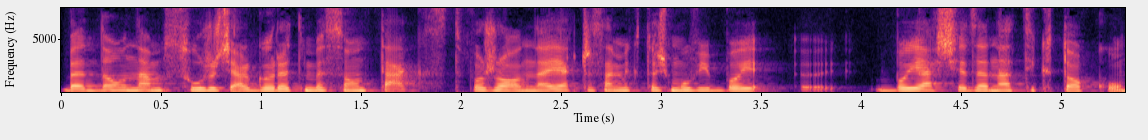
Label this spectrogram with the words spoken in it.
będą nam służyć, algorytmy są tak stworzone, jak czasami ktoś mówi, bo, bo ja siedzę na TikToku.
